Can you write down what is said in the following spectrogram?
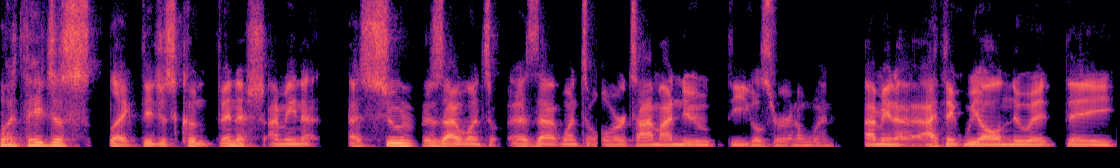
But they just like they just couldn't finish. I mean, as soon as I went to as that went to overtime, I knew the Eagles were going to win. I mean, I, I think we all knew it. They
